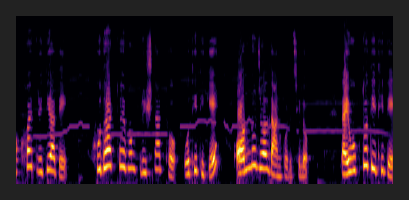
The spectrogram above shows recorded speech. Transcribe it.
অক্ষয় তৃতীয়াতে ক্ষুধার্থ এবং তৃষ্ণার্থ অতিথিকে অন্ন জল দান করেছিল। তাই উক্ত তিথিতে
